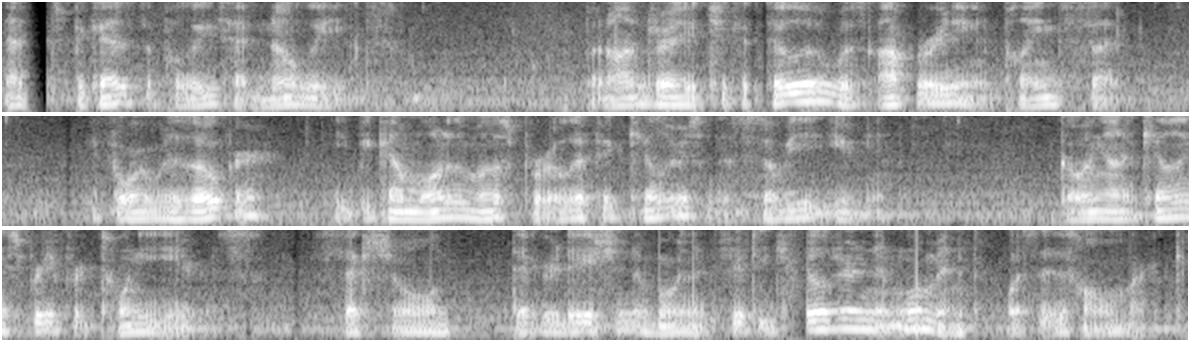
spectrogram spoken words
That's because the police had no leads. But Andre Chikatilo was operating in plain sight. Before it was over, he'd become one of the most prolific killers in the Soviet Union, going on a killing spree for 20 years. Sexual degradation of more than 50 children and women was his hallmark.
